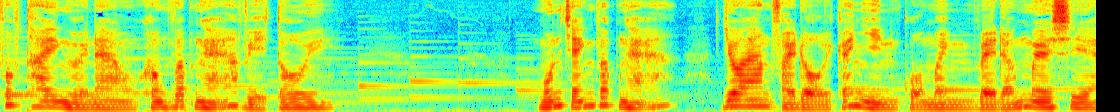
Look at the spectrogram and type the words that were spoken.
Phúc thay người nào không vấp ngã vì tôi. Muốn tránh vấp ngã, Gioan phải đổi cái nhìn của mình về đấng Messia.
